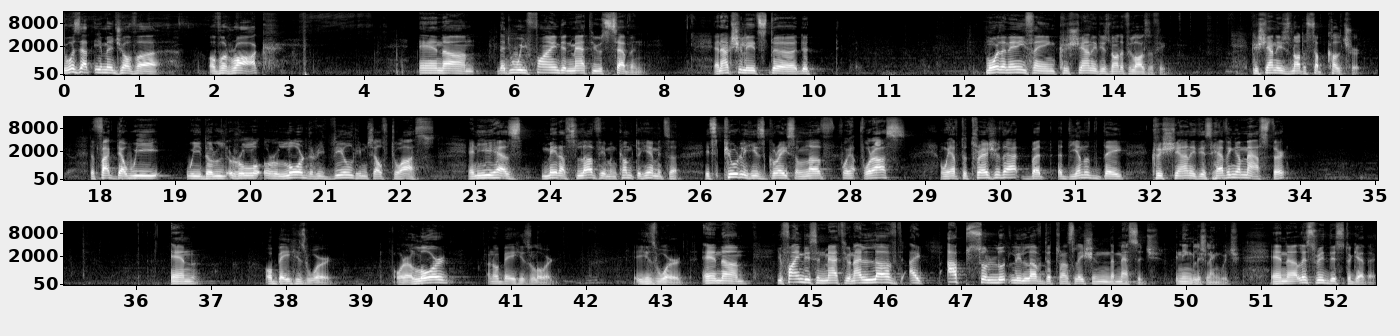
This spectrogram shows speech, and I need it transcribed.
it was that image of a, of a rock and um, that we find in Matthew 7. And actually, it's the, the more than anything, Christianity is not a philosophy. Christianity is not a subculture. The fact that we, we the Lord revealed Himself to us, and He has made us love Him and come to Him. It's, a, it's purely His grace and love for, for us, and we have to treasure that. But at the end of the day, Christianity is having a master and obey His word, or a Lord and obey His Lord, His word. And um, you find this in Matthew, and I loved, I absolutely loved the translation in the message in English language. And uh, let's read this together.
